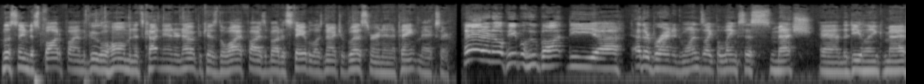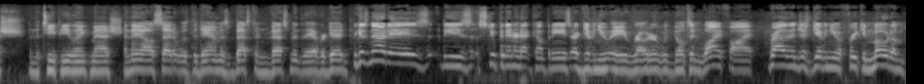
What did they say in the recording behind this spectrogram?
listening to Spotify on the Google Home and it's cutting in and out because the Wi-Fi is about as stable as nitroglycerin in a paint mixer. And I know people who bought the uh, other branded ones like the Linksys Mesh and the D-Link Mesh and the TP-Link Mesh and they all said it was the damnest best investment they ever did because nowadays these stupid internet companies are giving you a router with built-in Wi-Fi rather than just giving you a freaking modem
